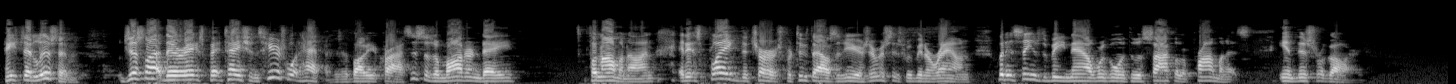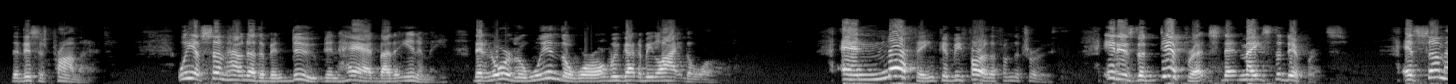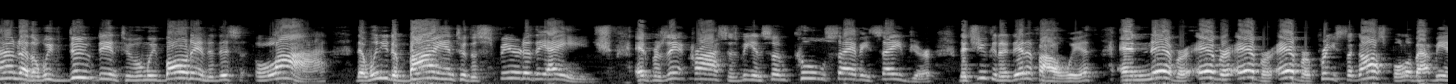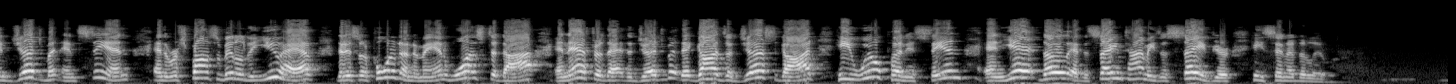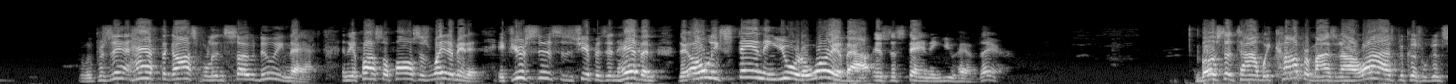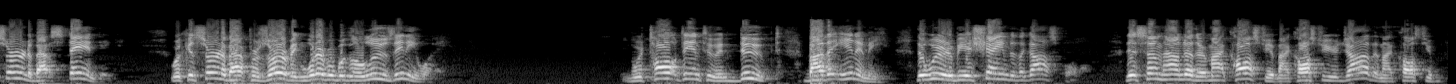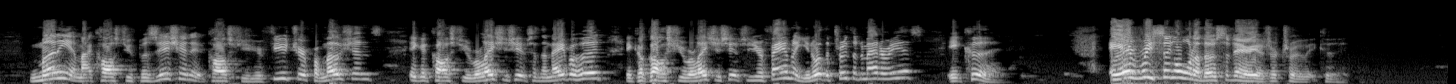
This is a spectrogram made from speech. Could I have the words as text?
He said, listen, just like their expectations, here's what happens in the body of Christ. This is a modern day phenomenon, and it's plagued the church for 2,000 years, ever since we've been around. But it seems to be now we're going through a cycle of prominence in this regard. That this is prominent. We have somehow or another been duped and had by the enemy. That in order to win the world, we've got to be like the world. And nothing could be further from the truth. It is the difference that makes the difference. And somehow or another, we've duped into and we've bought into this lie that we need to buy into the spirit of the age and present Christ as being some cool, savvy Savior that you can identify with and never, ever, ever, ever preach the gospel about being judgment and sin and the responsibility you have that it's appointed unto man once to die. And after that the judgment, that God's a just God, He will punish sin, and yet though at the same time He's a Savior, He's sent a deliverer. We present half the gospel in so doing that. And the Apostle Paul says, wait a minute, if your citizenship is in heaven, the only standing you are to worry about is the standing you have there. Most of the time we compromise in our lives because we're concerned about standing. We're concerned about preserving whatever we're going to lose anyway. We're talked into and duped by the enemy that we're to be ashamed of the gospel. That somehow or another it might cost you. It might cost you your job. It might cost you money. It might cost you position. It costs you your future, promotions. It could cost you relationships in the neighborhood. It could cost you relationships in your family. You know what the truth of the matter is? It could. Every single one of those scenarios are true. It could.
